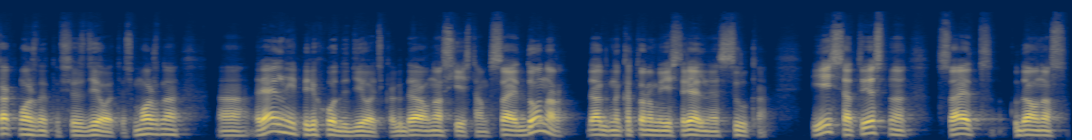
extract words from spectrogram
как можно это все сделать? То есть, можно а, реальные переходы делать, когда у нас есть там сайт-донор, да, на котором есть реальная ссылка, есть, соответственно, сайт, куда у нас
